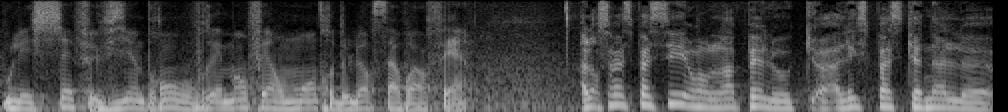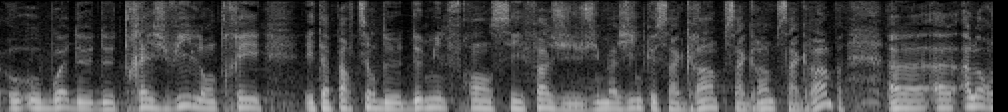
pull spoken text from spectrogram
où les chefs viendront vraiment faire montre de leur savoir-faire. Alors ça va se passer, on le rappelle, à l'espace canal euh, au, bois de, de Trècheville. L'entrée est à partir de 2000 francs CFA. J'imagine que ça grimpe, ça grimpe, ça grimpe. Euh, euh, alors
